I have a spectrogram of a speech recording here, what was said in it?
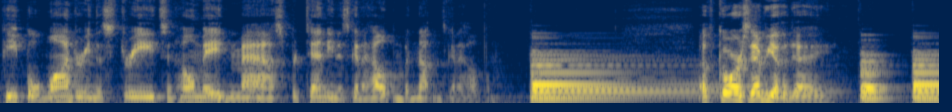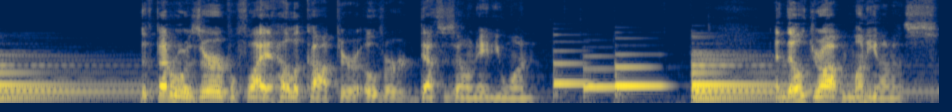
people wandering the streets and homemade masks pretending it's going to help them, but nothing's going to help them. Of course, every other day, the Federal Reserve will fly a helicopter over Death Zone 81. And they'll drop money on us.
